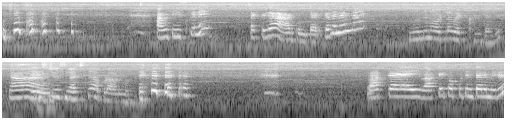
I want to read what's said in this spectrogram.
అవి తీసుకుని చక్కగా ఆడుకుంటారు. కదా నాన్న? ముందు నోట్లో పెట్టుకుంటారు. చూసి నచ్చితే అప్పుడు ఆడము వాక్కాయ వాక్కాయ పప్పు తింటారా మీరు?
